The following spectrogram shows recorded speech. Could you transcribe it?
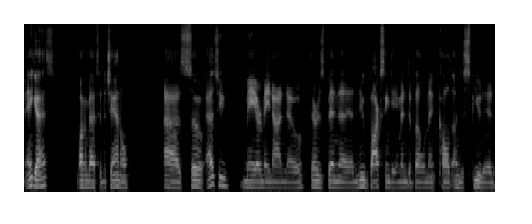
Hey guys, welcome back to the channel. Uh, so as you may or may not know, there's been a new boxing game in development called Undisputed,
